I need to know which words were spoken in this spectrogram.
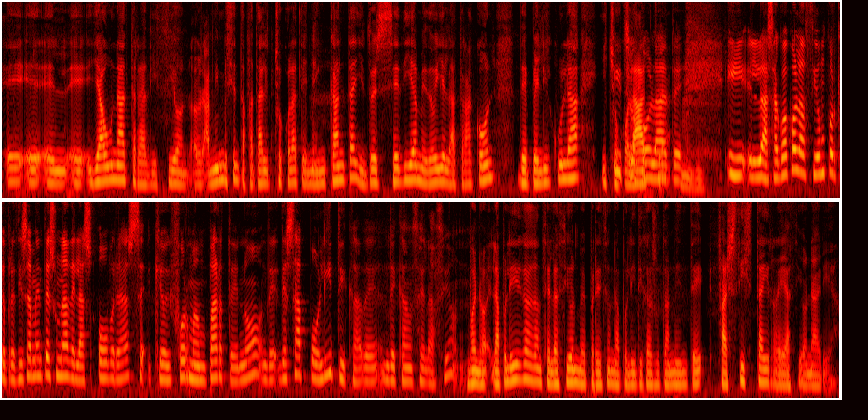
eh, el- eh, ya una tradición. A mí me sienta fatal el chocolate, me encanta, y entonces ese día me doy el atracón de película y y chocolate. chocolate. Y la saco a colación porque precisamente es una de las obras que hoy forman parte ¿no? de, de esa política de, de cancelación. Bueno, la política de cancelación me parece una política absolutamente fascista y reaccionaria.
